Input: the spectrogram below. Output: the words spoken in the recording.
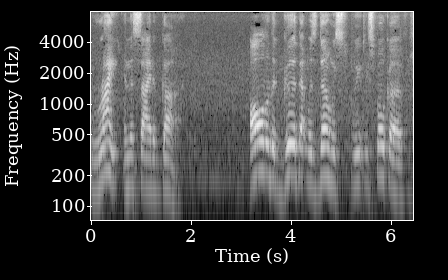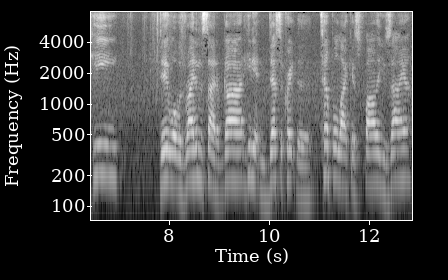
right in the sight of God. All of the good that was done, we, we, we spoke of, he did what was right in the sight of God. He didn't desecrate the temple like his father Uzziah.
